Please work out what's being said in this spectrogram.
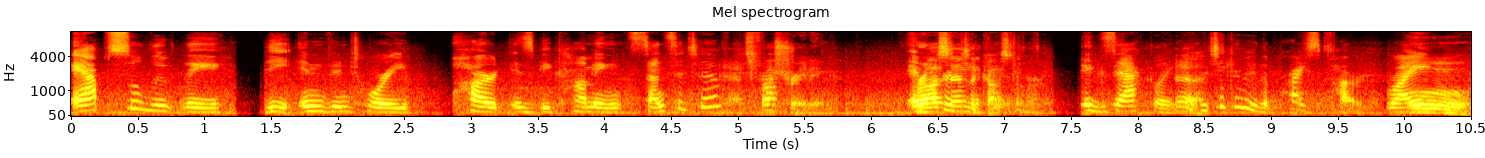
absolutely the inventory part is becoming sensitive. Yeah, it's frustrating And for us and the customer. Exactly, Yeah. particularly the price part, right? Ooh,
